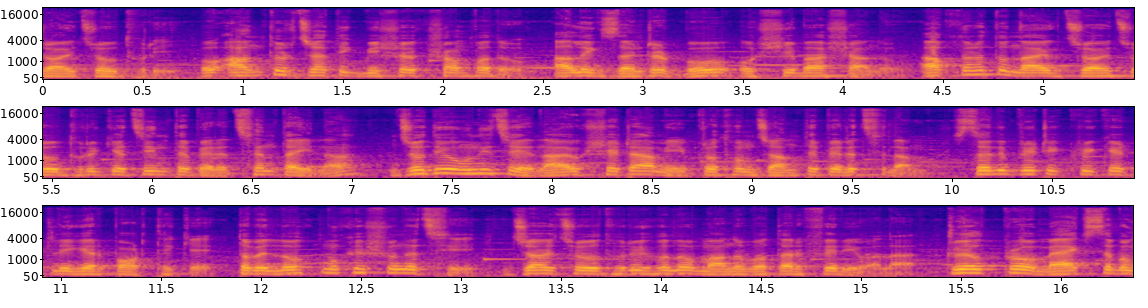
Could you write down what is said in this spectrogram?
জয় চৌধুরী ও আন্তর্জাতিক বিষয়ক সম্পাদক আলেকজান্ডার বো ও শিবা শানু। আপনারা তো নায়ক জয় চৌধুরীকে চিনতে পেরেছেন, তাই না? যদিও উনি যে নায়ক, সেটা আমি প্রথম জানতে পেরেছিলাম সেলিব্রিটি ক্রিকেট লিগের পর থেকে। তবে লোকমুখে শুনেছি, জয় চৌধুরী হলো মানবতার ফেরিওয়ালা। টুয়েলভ প্রো ম্যাক্স এবং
